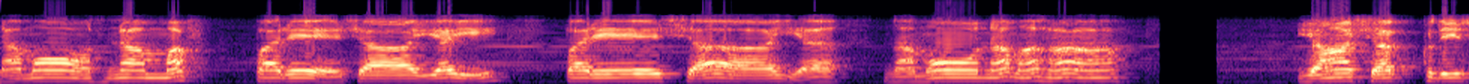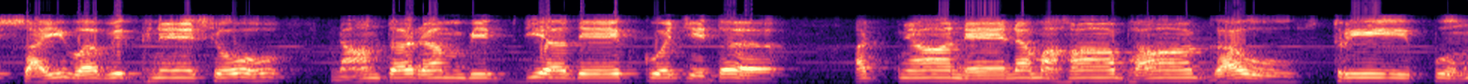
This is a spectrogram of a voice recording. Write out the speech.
नमो नमः परेशायै परेशाय नमो नमः। या शक्तिः विघ्नेशो नान्तरं विद्यते क्वचित्। अज्ञानेन महाभागौ स्त्रीपुंभावः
